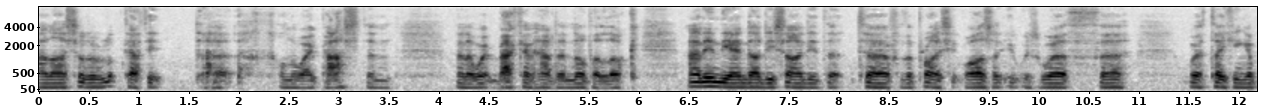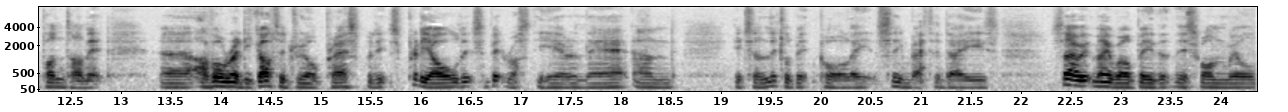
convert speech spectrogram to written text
and I sort of looked at it uh, on the way past and then I went back and had another look and in the end I decided that uh, for the price it was it was worth uh, worth taking a punt on it. Uh, I've already got a drill press but it's pretty old, it's a bit rusty here and there and it's a little bit poorly, it's seen better days so it may well be that this one will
